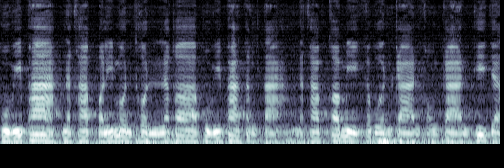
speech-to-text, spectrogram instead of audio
ภูมิภาคนะครับ ปริมณฑลแล้วก็ภูมิภาคต่างๆนะครับ ก็มีกระบวนการของการที่จะ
